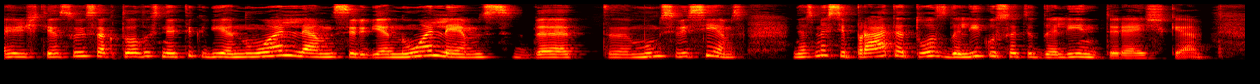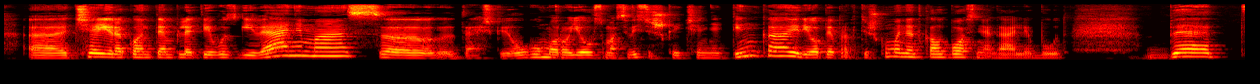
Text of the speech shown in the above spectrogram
Iš tiesų jis aktualus ne tik vienuoliams ir vienuolėms, bet mums visiems. Nes mes įpratę tuos dalykus atidalinti, reiškia. Čia yra kontemplatyvus gyvenimas, tai aiškiai, jau humoro jausmas visiškai čia netinka ir jau apie praktiškumą net kalbos negali būti. Bet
